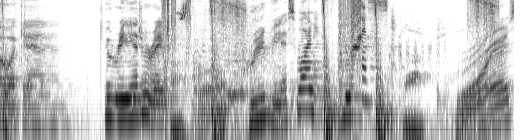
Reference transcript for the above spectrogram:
Hello again. To reiterate, Previous warning. Where's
